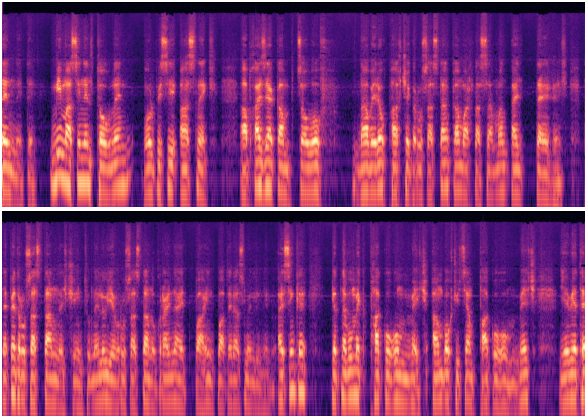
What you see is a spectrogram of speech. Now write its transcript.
դեն նետեն։ Մի մասին էլ թողնեն, որպիսի անցնեք Աբխազիա կամ ծովով նավերով փախչեք Ռուսաստան կամ արտասահման այլ տեղեր։ Թեպետ Ռուսաստանն էլ չի ընդունելու եւ Ռուսաստան-Ուկրաինա այդ պահին պատերազմ է լինելու։ Այսինքն գտնվում եք փակուղում մեջ, ամբողջությամբ փակուղում մեջ, եւ եթե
